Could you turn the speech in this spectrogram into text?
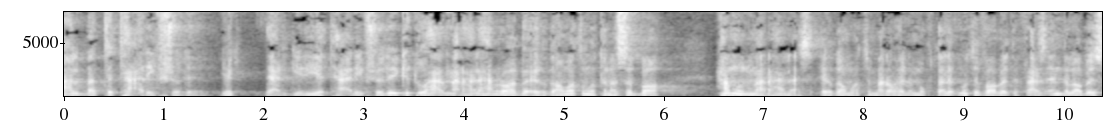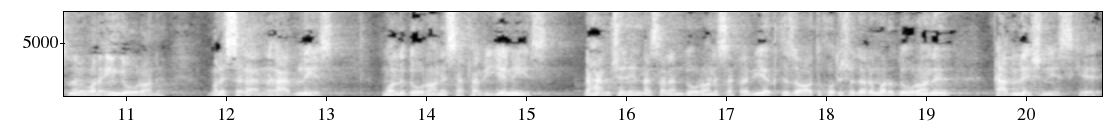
البته تعریف شده. یک درگیری تعریف شده که تو هر مرحله همراه با اقدامات متناسب با همون مرحله است. اقدامات مراحل مختلف متفاوته. فرض انقلاب اسلامی مال این دورانه. مال سه قبل نیست. مال دوران صفویه نیست. و همچنین مثلا دوران صفوی اقتضاعات خودش رو داره ما رو دوران قبلش نیست که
